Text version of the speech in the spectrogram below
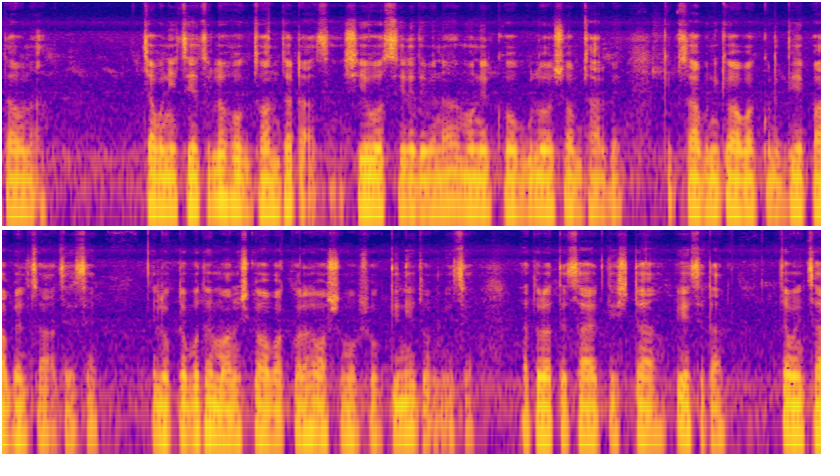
তাও না। শ্রাবণী চেয়েছিল হোক, ঝঞ্ঝাট আজ সেও ছেড়ে দেবে না, মনের ক্ষোভগুলো সব ঝাড়বে। কিন্তু শ্রাবণীকে অবাক করে দিয়ে পাবেল চা চেয়েছে। এই লোকটা বোধহয় মানুষকে অবাক করার অসম্ভব শক্তি নিয়ে জন্মিয়েছে। এত রাতে চায়ের তেষ্টা পেয়েছে তা চাবনি চা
